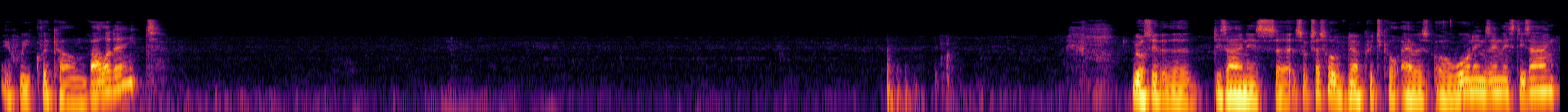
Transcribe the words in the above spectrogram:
If we click on validate, we'll see that the design is uh, successful with no critical errors or warnings in this design.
